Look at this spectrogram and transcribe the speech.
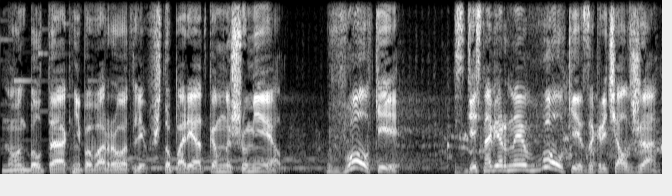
Но он был так неповоротлив, что порядком нашумел. «Волки! Здесь, наверное, волки!» – закричал Жан.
